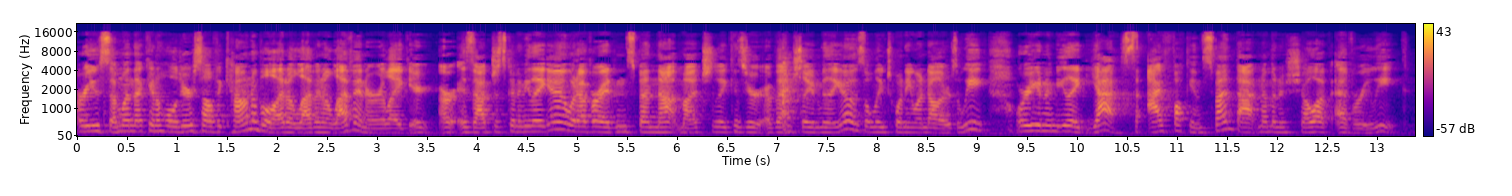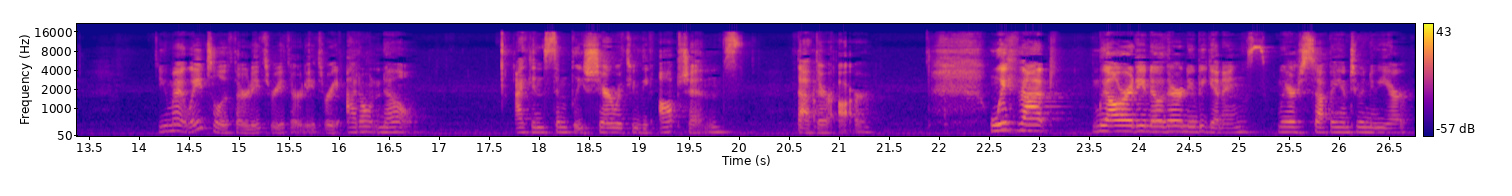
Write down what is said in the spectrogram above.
Are you someone that can hold yourself accountable at 11 11 or like, or is that just going to be like, eh, whatever, I didn't spend that much? Like, because you're eventually going to be like, oh, it's only $21 a week. Or are you going to be like, yes, I fucking spent that and I'm going to show up every week. You might wait till the 33 33. I don't know. I can simply share with you the options that there are. With that, we already know there are new beginnings. We are stepping into a new year.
